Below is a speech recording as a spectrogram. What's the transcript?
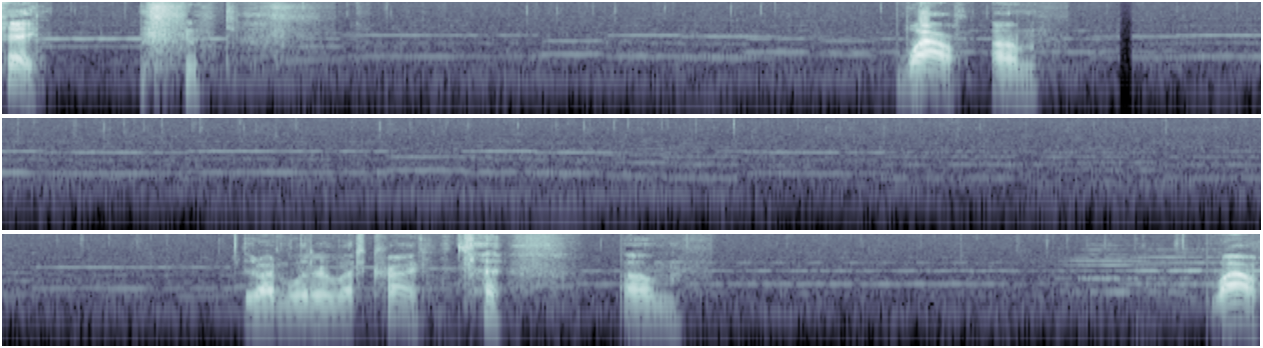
Okay. wow. Um. Dude, I'm literally about to cry. um. Wow.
